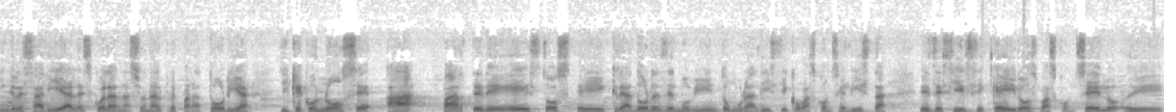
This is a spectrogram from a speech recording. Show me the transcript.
ingresaría a la Escuela Nacional Preparatoria y que conoce a parte de estos eh, creadores del movimiento muralístico vasconcelista, es decir, Siqueiros, Vasconcelo, eh,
